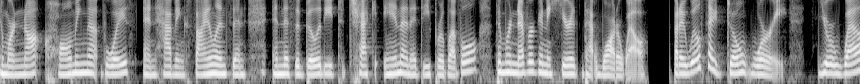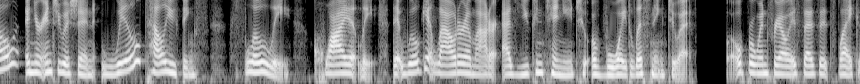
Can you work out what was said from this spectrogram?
and we're not calming that voice and having silence and and this ability to check in at a deeper level, then we're never going to hear that water well. But I will say don't worry. Your well and your intuition will tell you things slowly, quietly, that will get louder and louder as you continue to avoid listening to it. Oprah Winfrey always says it's like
